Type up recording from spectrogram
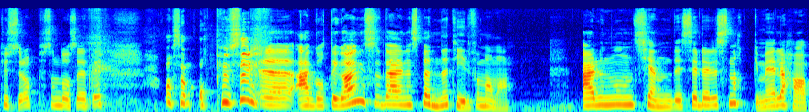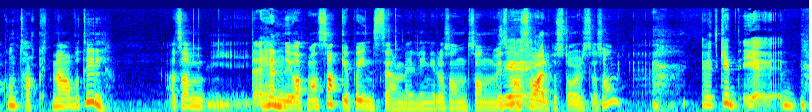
pusser opp, som det også heter, Og som opphusser. eh, er godt i gang, så det er en spennende tid for mamma. Er det noen kjendiser dere snakker med eller har kontakt med av og til? Altså, Det hender jo at man snakker på Instagram-meldinger og sånn, sånn hvis man svarer på stories og sånn. Jeg vet ikke Jeg,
